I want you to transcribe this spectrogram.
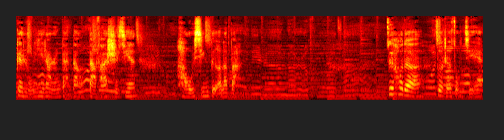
更容易让人感到打发时间。毫无心得了吧？最后的作者总结：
